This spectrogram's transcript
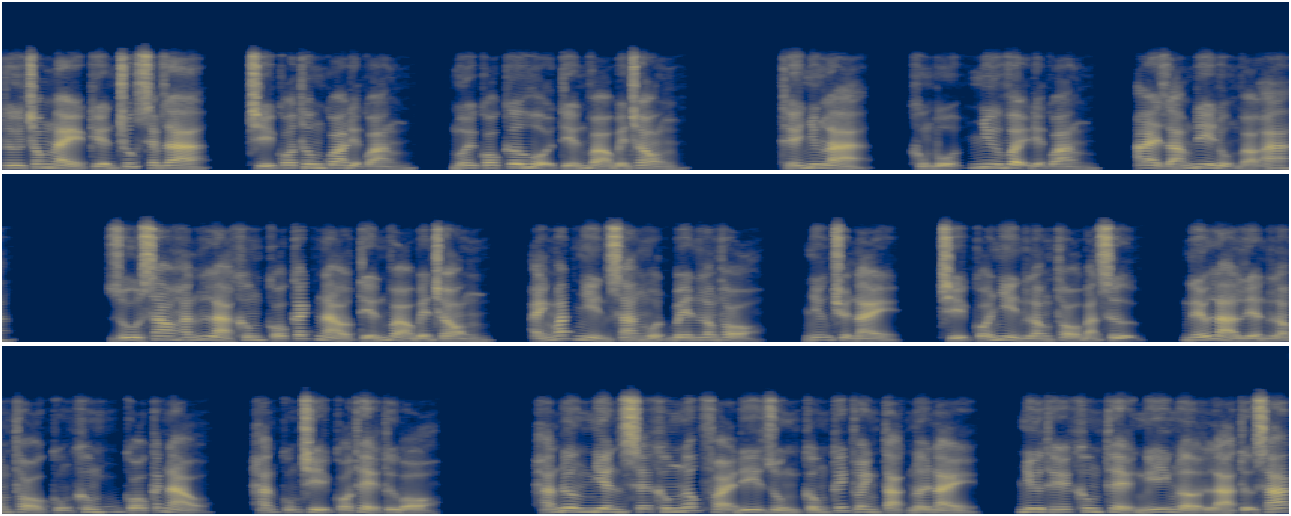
Từ trong này kiến trúc xem ra, chỉ có thông qua điện quang, mới có cơ hội tiến vào bên trong. Thế nhưng là, khủng bố như vậy điện quang, ai dám đi đụng vào A. Dù sao hắn là không có cách nào tiến vào bên trong, ánh mắt nhìn sang một bên long thỏ, những chuyện này, chỉ có nhìn long thỏ bản sự, nếu là liền long thỏ cũng không có cách nào, hắn cũng chỉ có thể từ bỏ. Hắn đương nhiên sẽ không nốc phải đi dùng công kích doanh tạc nơi này, như thế không thể nghi ngờ là tự sát.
